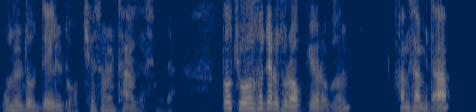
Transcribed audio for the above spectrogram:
오늘도 내일도 최선을 다하겠습니다. 또 좋은 소재로 돌아올게요, 여러분. 감사합니다.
